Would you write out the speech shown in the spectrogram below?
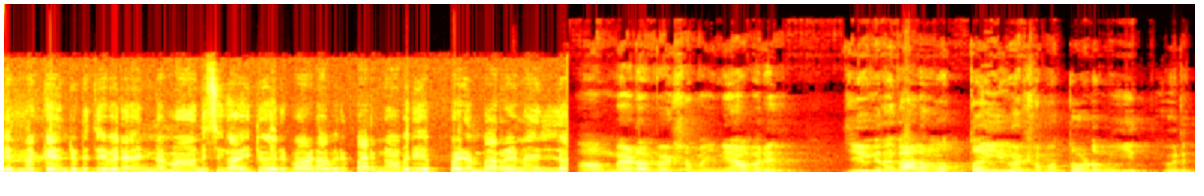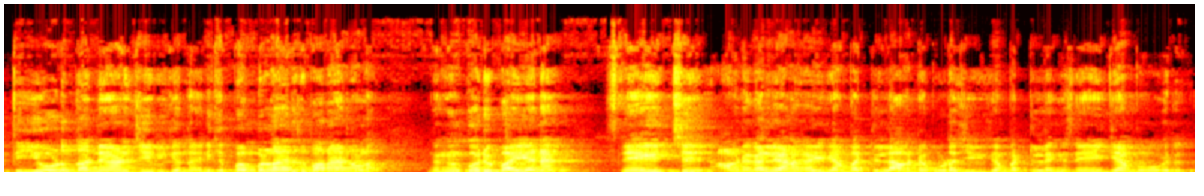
എന്നൊക്കെ എന്റെ അടുത്ത് ഇവർ എന്നെ മാനസികമായിട്ട് ഒരുപാട് അവർ പറഞ്ഞു. അവർ എപ്പോഴും പറയണ എല്ലാ അമ്മയുടെ വിഷമം. ഇനി അവർ ജീവിക്കുന്ന കാലം മൊത്തം ഈ വിഷമത്തോടും ഈ ഒരു തീയോടും തന്നെയാണ് ജീവിക്കുന്നത്. എനിക്ക് പെമ്പിള്ളാരത് പറയാനുള്ള നിങ്ങൾക്കൊരു പയ്യനെ സ്നേഹിച്ച് അവനെ കല്യാണം കഴിക്കാൻ പറ്റില്ല അവന്റെ കൂടെ ജീവിക്കാൻ പറ്റില്ലെങ്കിൽ സ്നേഹിക്കാൻ പോകരുത്.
